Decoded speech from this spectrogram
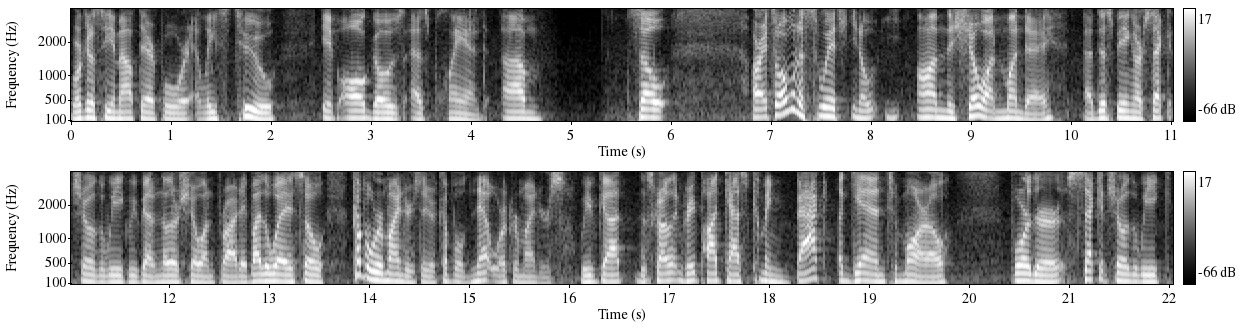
we're going to see him out there for at least two, if all goes as planned. Um, so, all right, so I want to switch. You know, on the show on Monday. Uh, this being our second show of the week, we've got another show on Friday. By the way, so a couple reminders here, a couple network reminders. We've got the Scarlet and Gray podcast coming back again tomorrow for their second show of the week.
